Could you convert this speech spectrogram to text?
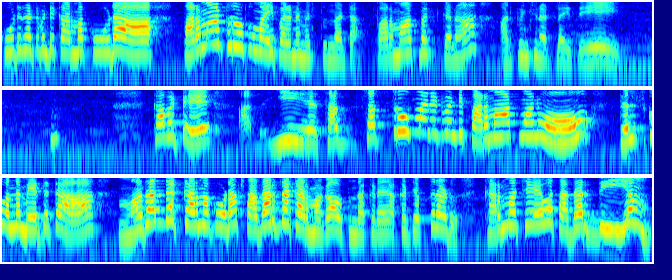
కూడినటువంటి కర్మ కూడా పరమార్థ రూపమై పరిణమిస్తుందట. పరమాత్మకి కనుక అర్పించినట్లయితే. కాబట్టి ఈ సద్ సత్రూపమైనటువంటి పరమాత్మను తెలుసుకున్న మీదట మదర్థ కర్మ కూడా తదర్థ కర్మగా అవుతుంది. అక్కడ అక్కడ చెప్తున్నాడు కర్మచేవ తదర్థీయం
